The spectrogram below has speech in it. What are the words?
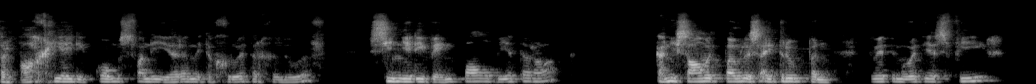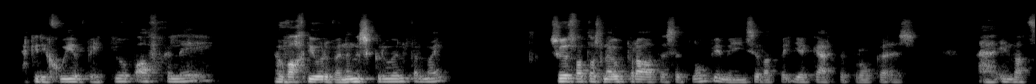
Verwag jy die koms van die Here met 'n groter geloof? sien jy die wenpaal beter raak? Kan jy saam met Paulus uitroep in 2 Timoteus 4, ek het die goeie wedloop afgelê. Nou wag die oorwinningskroon vir my. Soos wat ons nou praat, is dit klompie mense wat by e kerk betrokke is uh, en wat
